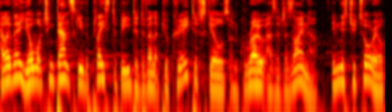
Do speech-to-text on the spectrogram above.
Hello there, you're watching Dansky, the place to be to develop your creative skills and grow as a designer. In this tutorial,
